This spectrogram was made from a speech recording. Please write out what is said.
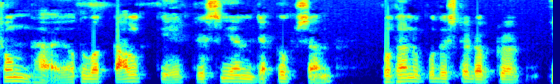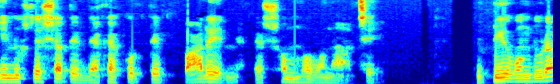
সন্ধ্যায় অথবা কালকে ট্রেসিয়ান জ্যাকবসন প্রধান উপদেষ্টা ডক্টর ইনুসের সাথে দেখা করতে পারেন একটা সম্ভাবনা আছে। প্রিয় বন্ধুরা,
